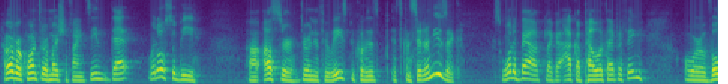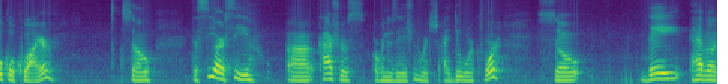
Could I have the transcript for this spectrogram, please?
However, according to Rav Moshe Feinstein, that would also be uh, usher during the three weeks because it's, it's considered music. So what about like an a cappella type of thing or a vocal choir? So the CRC, uh, Kashrus organization, which I do work for, so they have a,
